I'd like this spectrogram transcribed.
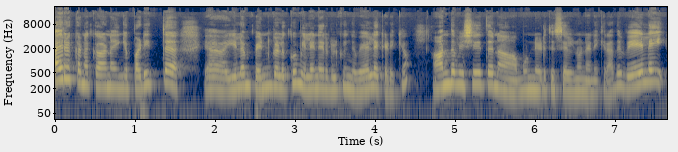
ஆயிரக்கணக்கான இங்கே படித்த இளம் பெண்களுக்கும் இளைஞர்களுக்கும் இங்கே வேலை கிடைக்கும். அந்த விஷயம் விஷயத்தை நான் முன்னெடுத்து செல்லணும்னு நினைக்கிறேன். அது வேலை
